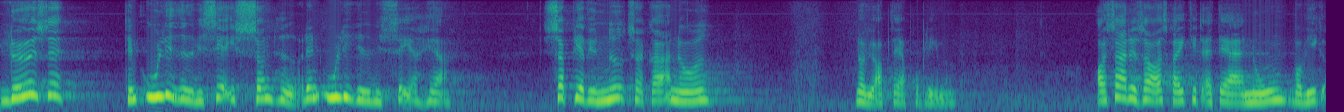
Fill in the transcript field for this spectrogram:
løse den ulighed, vi ser i sundhed, og den ulighed, vi ser her, så bliver vi nødt til at gøre noget, når vi opdager problemet. Og så er det så også rigtigt, at der er nogen, hvor vi ikke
